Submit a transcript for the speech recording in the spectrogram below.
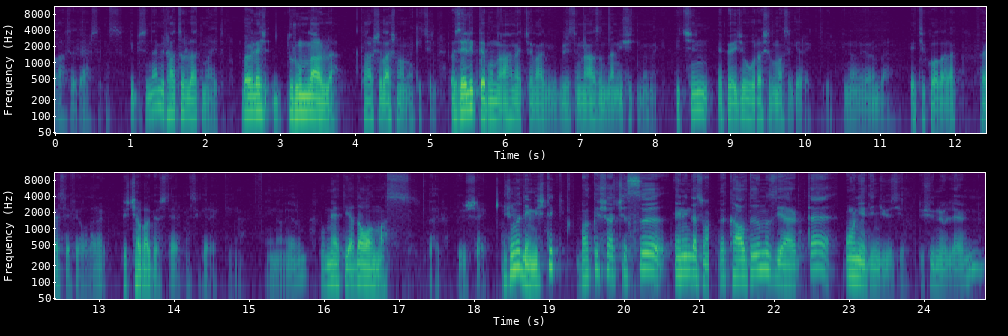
bahsedersiniz gibisinden bir hatırlatmaydı. Böyle durumlarla karşılaşmamak için. Özellikle bunu Ahmet Cemal gibi birisinin ağzından işitmemek için epeyce uğraşılması gerektiğini inanıyorum ben. Etik olarak, felsefi olarak bir çaba gösterilmesi gerektiğine inanıyorum. Bu medyada olmaz böyle bir şey. Şunu demiştik, bakış açısı eninde son ve kaldığımız yerde 17. yüzyıl düşünürlerinin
